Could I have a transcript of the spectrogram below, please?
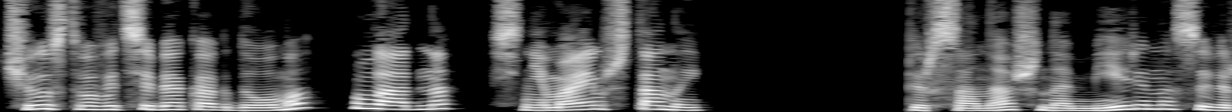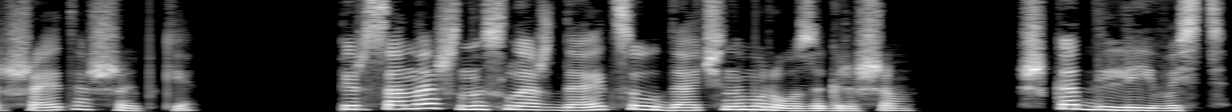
Чувствовать себя как дома? Ладно, снимаем штаны. Персонаж намеренно совершает ошибки. Персонаж наслаждается удачным розыгрышем шкодливость,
